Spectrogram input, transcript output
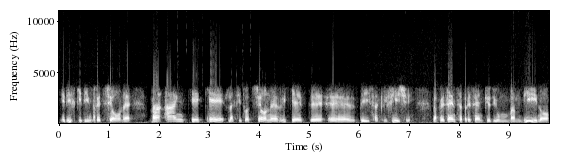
i rischi di infezione, ma anche che la situazione richiede eh, dei sacrifici. La presenza per esempio di un bambino,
